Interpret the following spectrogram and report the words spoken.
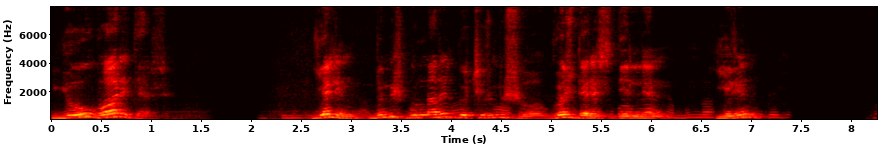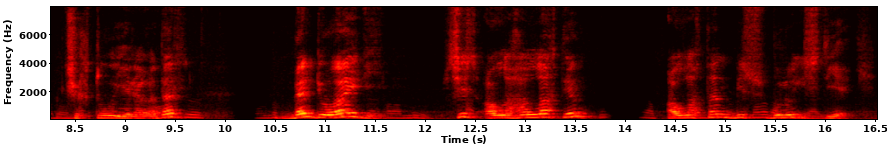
Yoğu var eder. Gelin demiş bunları götürmüş o göz deresi denilen yerin çıktığı yere kadar ben dua edeyim. Siz Allah Allah deyin. Allah'tan biz bunu isteyek.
